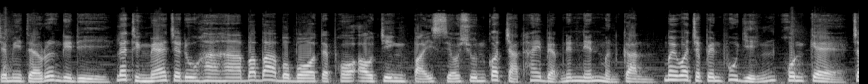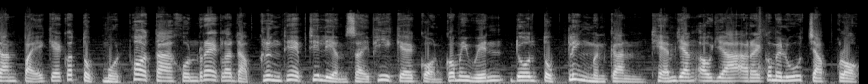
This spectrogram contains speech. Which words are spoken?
จะมีแต่เรื่องดีๆ และถึงแม้จะดูฮาฮาบ้าบ้าๆบอๆแต่พอเอาจริงไปเสียวชุนก็จัดให้แบบเน้นๆเหมือนกัน ไม่ว่าจะเป็นผู้หญิง คนแก่ จานไปแกก็ตบหมด พ่อตาคนแรกระดับครึ่งเทพที่เหลี่ยมใส่พี่แกก่อนก็ไม่เว้น โดนตบกลิ้งเหมือนกัน แถมยังเอายาอะไรก็ไม่รู้จับกรอก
